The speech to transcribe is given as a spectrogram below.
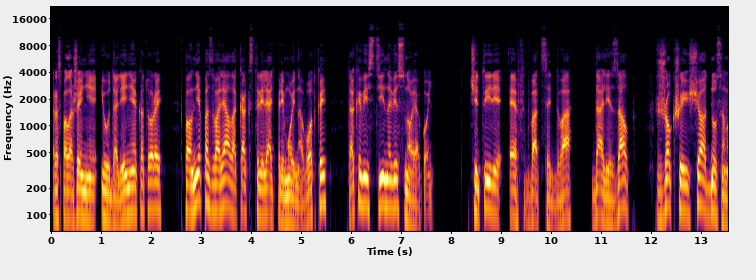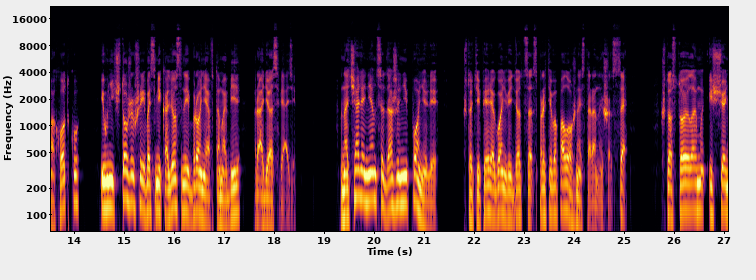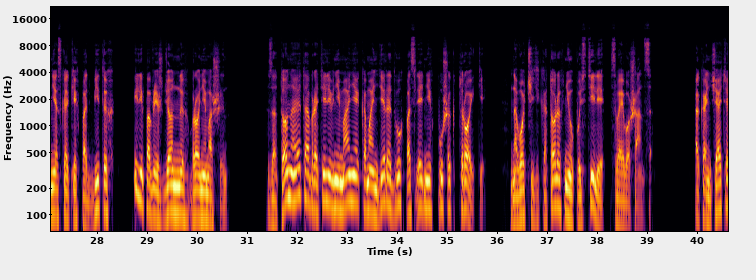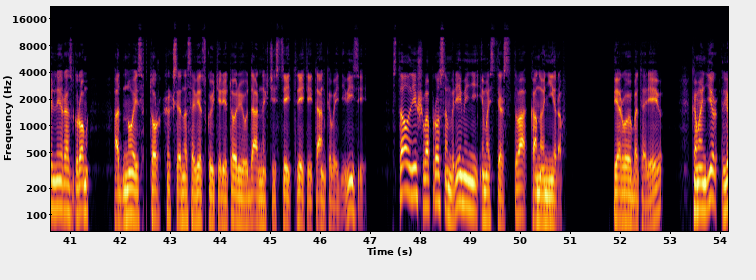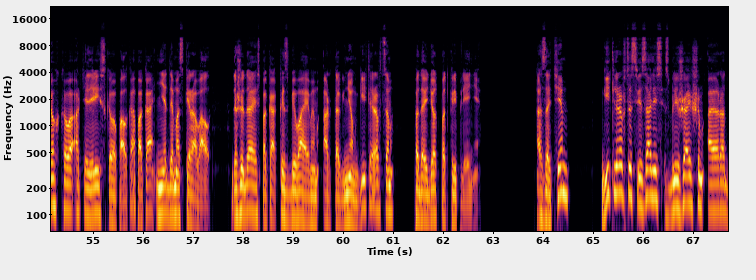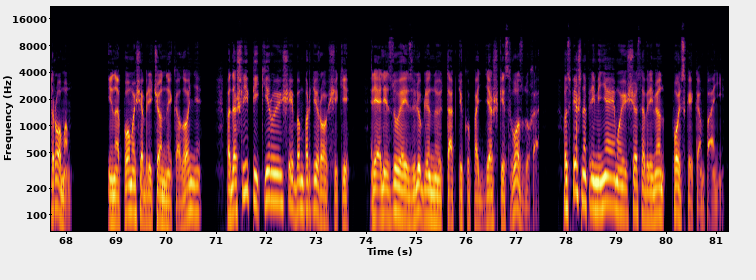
расположение и удаление которой вполне позволяло как стрелять прямой наводкой, так и вести навесной огонь. 4 F-22 дали залп, сжегший еще одну самоходку и уничтоживший восьмиколесный бронеавтомобиль радиосвязи. Вначале немцы даже не поняли, что теперь огонь ведется с противоположной стороны шоссе, что стоило им еще нескольких подбитых или поврежденных бронемашин. Зато на это обратили внимание командиры двух последних пушек «тройки», наводчики которых не упустили своего шанса. Окончательный разгром одной из вторгшихся на советскую территорию ударных частей 3-й танковой дивизии, стал лишь вопросом времени и мастерства канониров. Первую батарею командир легкого артиллерийского полка пока не демаскировал, дожидаясь, пока к избиваемым артогнем гитлеровцам подойдет подкрепление. А затем гитлеровцы связались с ближайшим аэродромом, и на помощь обреченной колонне подошли пикирующие бомбардировщики, реализуя излюбленную тактику поддержки с воздуха, успешно применяемую еще со времен польской кампании.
